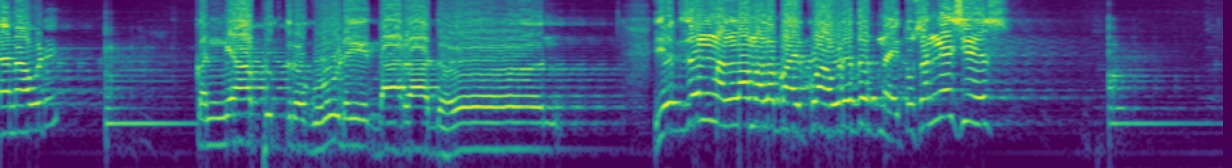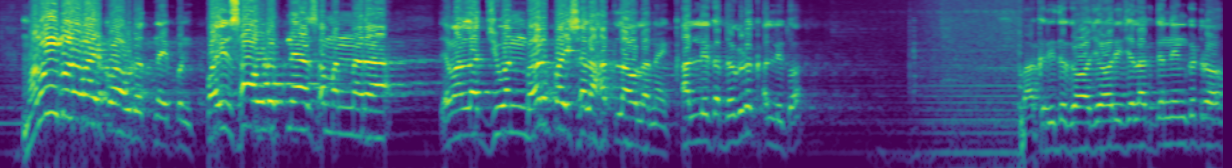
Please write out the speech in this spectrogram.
कन्या नावडे कन्या पुत्र घोडे दाराधन. एक जण म्हणला मला बायको आवडतच नाही तू संन्याशी आहेस. म्हणून तुला बायको आवडत नाही पण पैसा आवडत नाही असं म्हणणारा ते म्हणला जीवनभर पैशाला हात लावला नाही खाल्ले का दगड खाल्ले तो. भाकरी तर गव्हा ज्वारीच्या लागते नेमकटराव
